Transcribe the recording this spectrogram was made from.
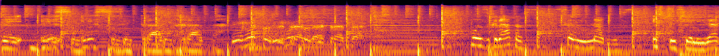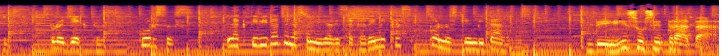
De, eso, se trata. De eso, se, trata. Posgrados, seminarios, especialidades, proyectos, cursos, la actividad de las unidades académicas con nuestro invitado. De eso se trata.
